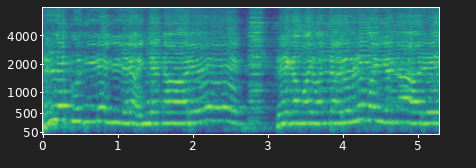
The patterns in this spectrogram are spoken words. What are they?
பிள்ளை குதிரையிலே ஐயனாரே. வேகமாய் வந்தருளும் ஐயனாரே.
